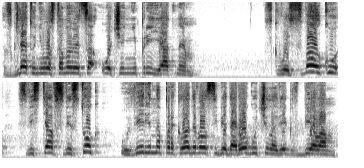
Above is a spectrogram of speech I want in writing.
взгляд у него становится очень неприятным. Сквозь свалку, свистя в свисток, уверенно прокладывал себе дорогу человек в белом.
